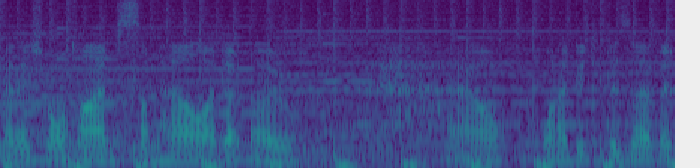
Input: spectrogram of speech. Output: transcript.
managed more times somehow, I don't know how, what I did to deserve it.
